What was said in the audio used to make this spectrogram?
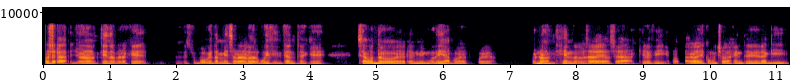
O sea, yo no lo entiendo, pero es que supongo que también sabrá lo del Wizzing Center, que se agotó el, mismo día. Pues, pues, pues no lo entiendo, ¿sabes? O sea, quiero decir, agradezco mucho a la gente de aquí.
